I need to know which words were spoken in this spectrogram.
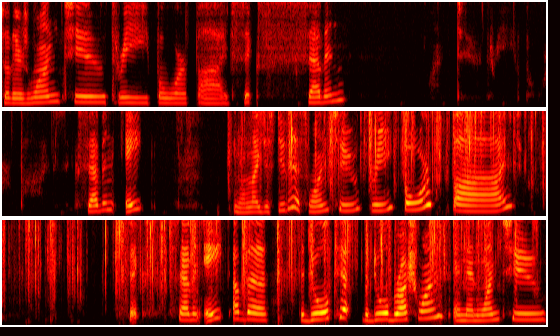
So there's one, two, three, four, five, six, seven. One, two, three, four, five, six, seven, eight. Why don't I just do this? One, two, three, four, five, six, seven, eight of the the dual tip, the dual brush ones, and then one, two,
